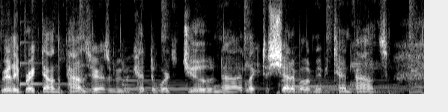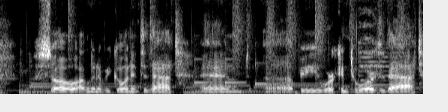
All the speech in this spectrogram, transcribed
really break down the pounds here as we head towards June. Uh, I'd like to shed about maybe 10 pounds. So I'm going to be going into that and uh, be working towards that.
